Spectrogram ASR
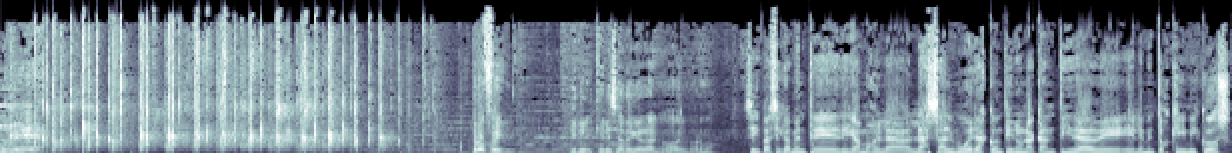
Muy bien. Profe, ¿quiere- ¿querés agregar algo, Eduardo? Sí, básicamente, digamos, la- las salmueras contienen una cantidad de elementos químicos,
